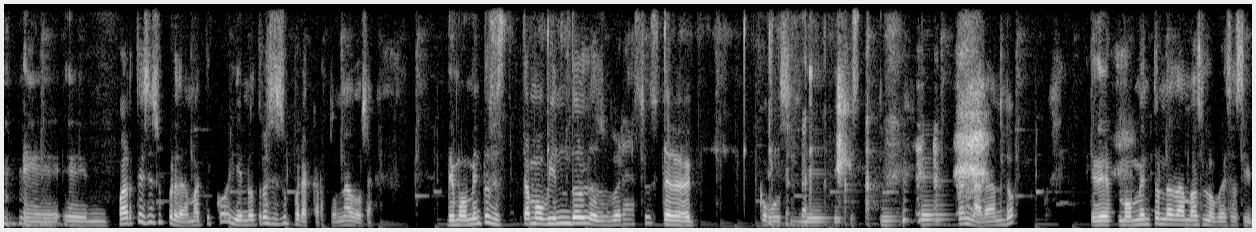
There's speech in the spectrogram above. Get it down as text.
eh, en partes es súper dramático y en otros es súper acartonado, o sea, de momento se está moviendo los brazos como si estuvieran nadando, y de momento nada más lo ves así,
